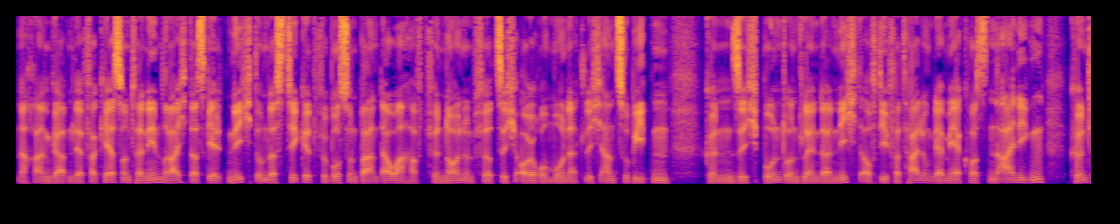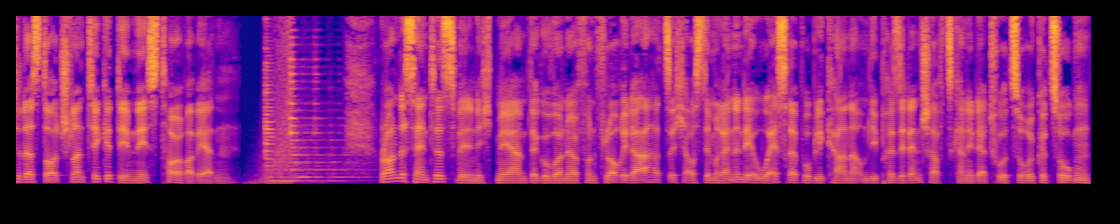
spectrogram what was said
Nach Angaben der Verkehrsunternehmen reicht das Geld nicht, um das Ticket für Bus und Bahn dauerhaft für 49 Euro monatlich anzubieten. Können sich Bund und Länder nicht auf die Verteilung der Mehrkosten einigen, könnte das Deutschland-Ticket demnächst teurer werden. Ron DeSantis will nicht mehr. Der Gouverneur von Florida hat sich aus dem Rennen der US-Republikaner um die Präsidentschaftskandidatur zurückgezogen.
